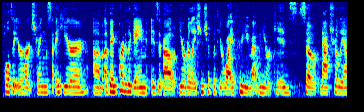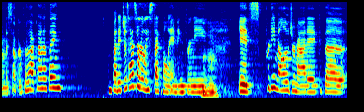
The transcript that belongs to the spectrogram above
pulls at your heartstrings. I hear um, a big part of the game is about your relationship with your wife, who you met when you were kids. So naturally, I'm a sucker for that kind of thing. But it just hasn't really stuck the landing for me. It's pretty melodramatic. The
